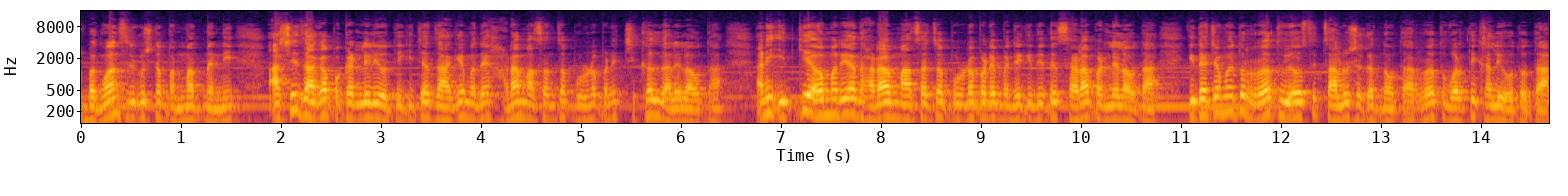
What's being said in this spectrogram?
भगवान श्रीकृष्ण परमात्म्यांनी अशी जागा पकडलेली होती की त्या जागेमध्ये हाडामासांचा पूर्णपणे चिखल झालेला होता आणि इतकी अमर्याद हाडामासाचा पूर्णपणे म्हणजे की तिथे सडा पडलेला होता की त्याच्यामुळे तो रथ व्यवस्थित चालू शकत नव्हता रथ वरती खाली होत होता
